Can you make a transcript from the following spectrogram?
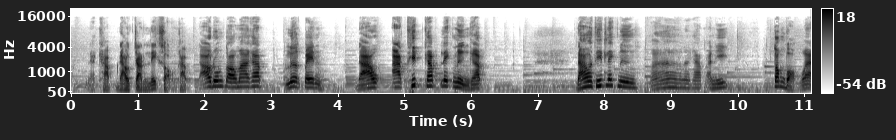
2นะครับดาวจันทร์เลข 2 ครับ ดาวดวงต่อมาครับ เลือกเป็นดาวอาทิตย์ครับเลข1ครับดาวอาทิตย์เลขหนึ่งมานะครับ อันนี้ต้องบอกว่า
